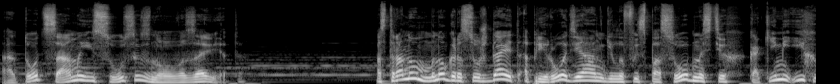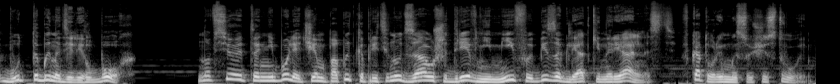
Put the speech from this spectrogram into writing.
а тот самый Иисус из Нового Завета. Астроном много рассуждает о природе ангелов и способностях, какими их будто бы наделил Бог. Но все это не более чем попытка притянуть за уши древние мифы без оглядки на реальность, в которой мы существуем.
